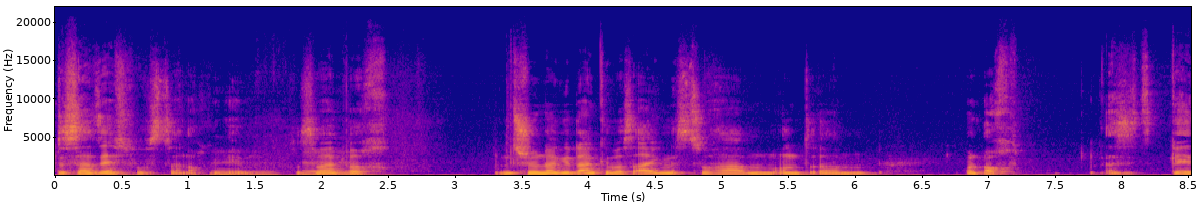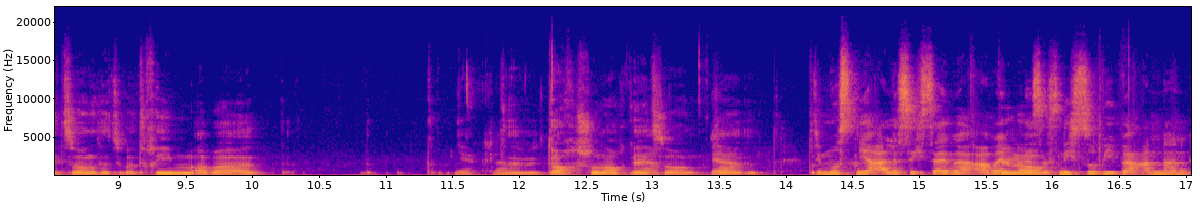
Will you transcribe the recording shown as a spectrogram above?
das hat Selbstbewusstsein auch gegeben. Mhm. Das war mhm. einfach ein schöner Gedanke, was Eigenes zu haben und, ähm, und auch, also Geldsorgen ist jetzt übertrieben, aber ja, doch schon auch Geldsorgen. Ja. Ja. Sie mussten ja alles sich selber erarbeiten. Genau. Das ist nicht so wie bei anderen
